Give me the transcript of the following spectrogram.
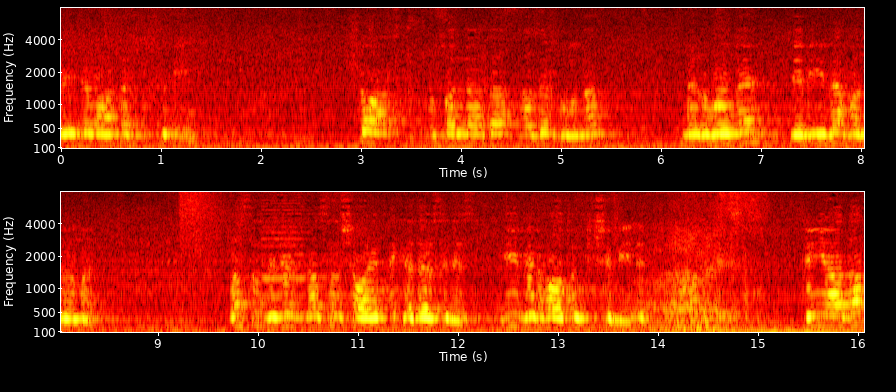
Ey cemaat-ı Müslümin! Şu an musallada hazır bulunan merhume Nebive Hanım'ı nasıl bilir, nasıl şahitlik edersiniz? İyi bir hatun kişi miydi? Dünyadan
